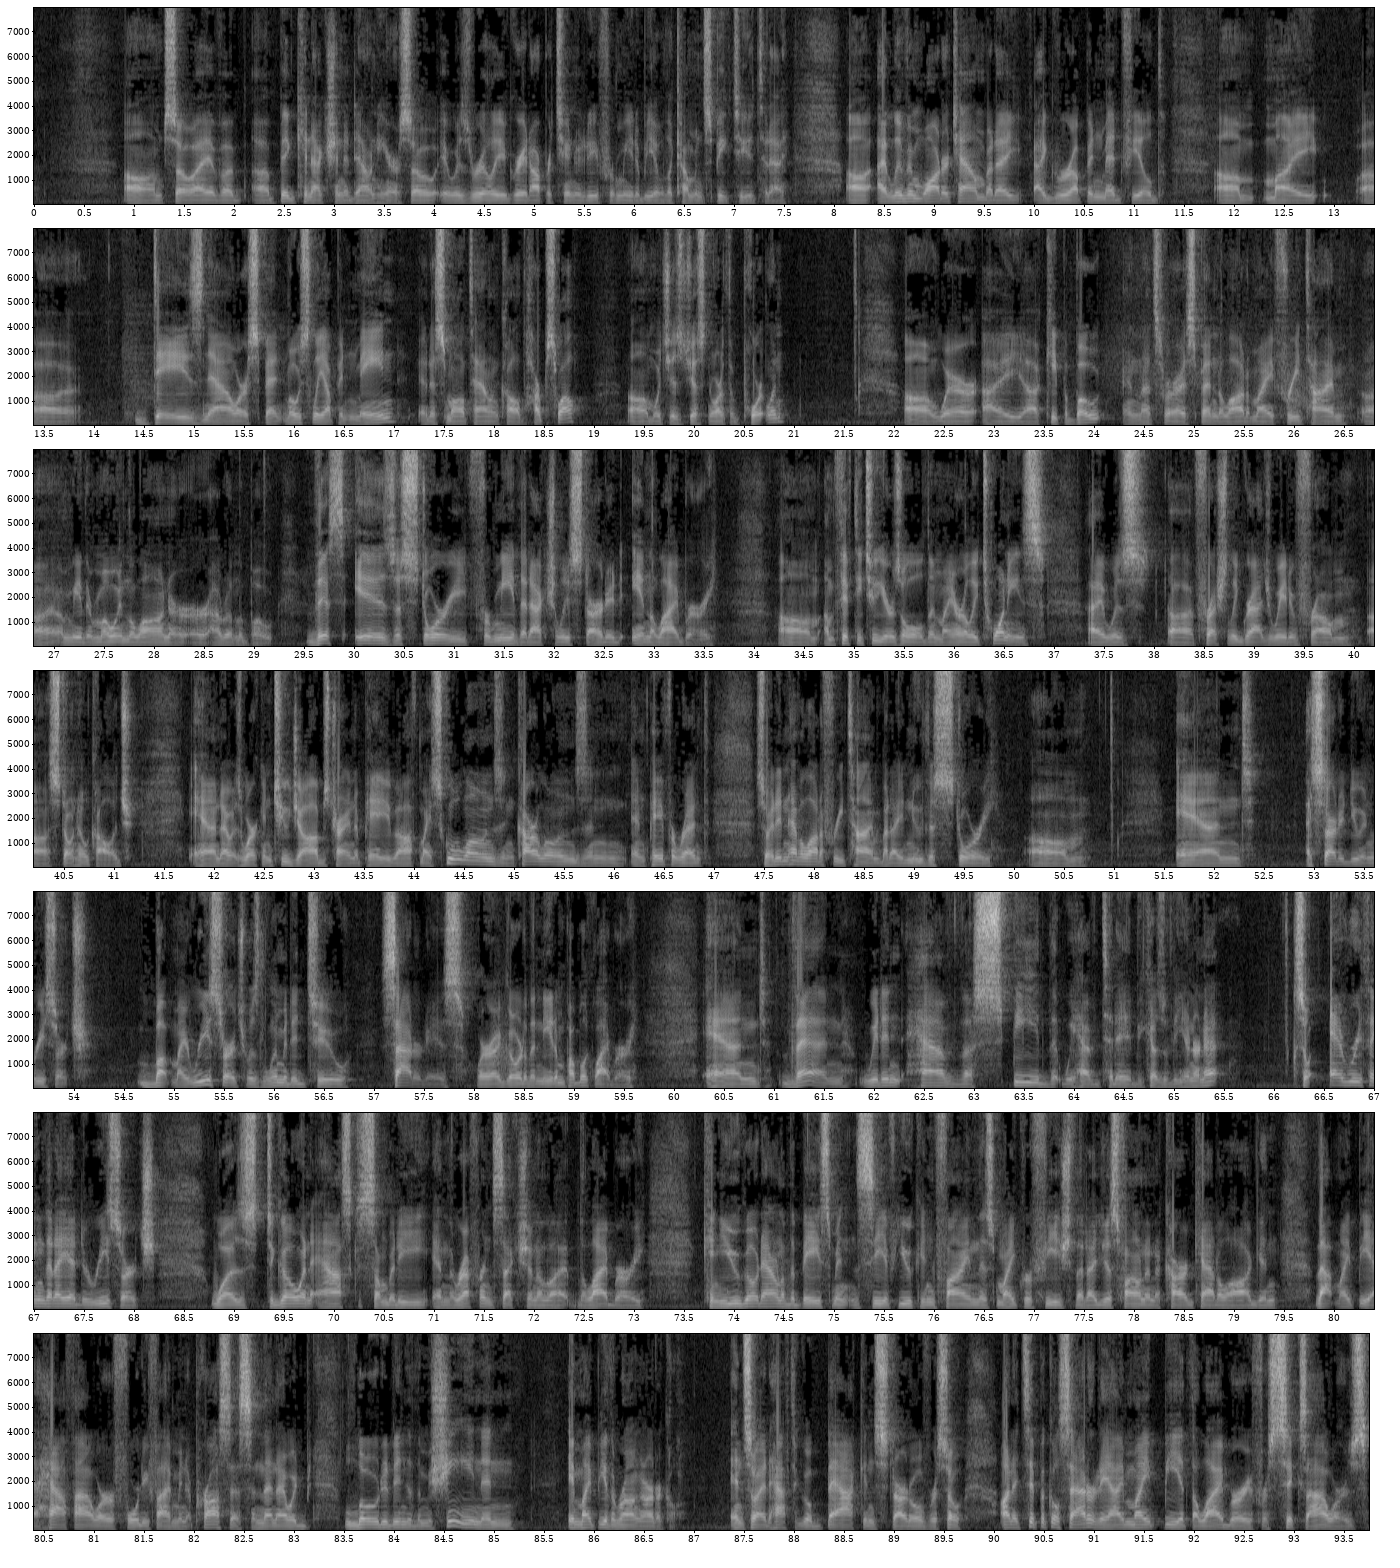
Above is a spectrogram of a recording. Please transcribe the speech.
Um, so I have a, a big connection to down here. So it was really a great opportunity for me to be able to come and speak to you today. Uh, I live in Watertown, but I, I grew up in Medfield. Um, my uh, days now are spent mostly up in Maine in a small town called Harpswell, um, which is just north of Portland. Uh, where I uh, keep a boat, and that's where I spend a lot of my free time. Uh, I'm either mowing the lawn or, or out on the boat. This is a story for me that actually started in a library. Um, I'm 52 years old. In my early 20s, I was uh, freshly graduated from uh, Stonehill College, and I was working two jobs trying to pay off my school loans and car loans and, and pay for rent. So I didn't have a lot of free time, but I knew this story. Um, and I started doing research. But my research was limited to Saturdays, where I go to the Needham Public Library. And then we didn't have the speed that we have today because of the internet. So everything that I had to research was to go and ask somebody in the reference section of the, library, can you go down to the basement and see if you can find this microfiche that I just found in a card catalog? And that might be a half hour or 45 minute process. And then I would load it into the machine and it might be the wrong article. And so I'd have to go back and start over. So on a typical Saturday, I might be at the library for six hours,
